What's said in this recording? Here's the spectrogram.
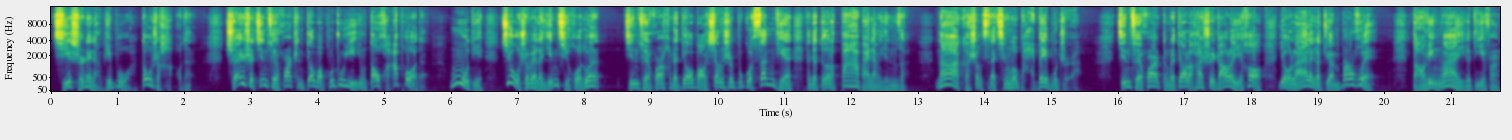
其实那两匹布啊，都是好的，全是金翠花趁碉豹不注意用刀划破的，目的就是为了引起祸端。金翠花和这碉豹相识不过三天，他就得了八百两银子，那可胜似在青楼百倍不止啊！金翠花等着刁老汉睡着了以后，又来了个卷包会，到另外一个地方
